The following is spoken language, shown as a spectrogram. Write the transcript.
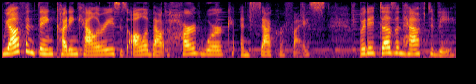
We often think cutting calories is all about hard work and sacrifice, but it doesn't have to be.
